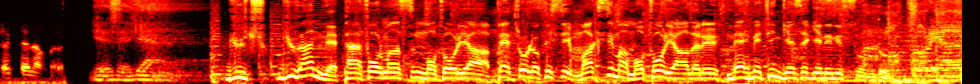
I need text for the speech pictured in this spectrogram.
Çok selamlar. Gezegen Güç, güven ve performansın motor yağı Petrol Ofisi Maxima Motor Yağları Mehmet'in gezegenini sundu. Motor yağı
